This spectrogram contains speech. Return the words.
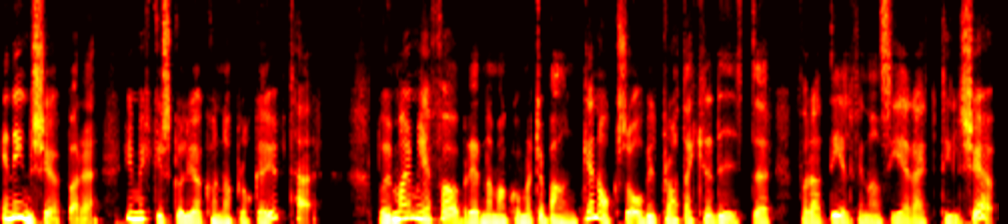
en inköpare. Hur mycket skulle jag kunna plocka ut här? Då är man ju mer förberedd när man kommer till banken också och vill prata krediter för att delfinansiera ett tillköp.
